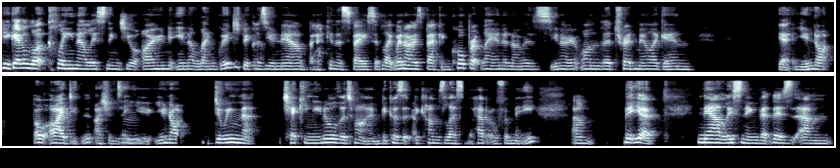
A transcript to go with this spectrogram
you get a lot cleaner listening to your own inner language because you're now back in the space of like when I was back in corporate land and I was, you know, on the treadmill again. Yeah, you're not, oh, I didn't, I shouldn't say Mm. you, you're not doing that checking in all the time because it Yeah. becomes less of a habit for me. Um, but yeah, now listening that there's um,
